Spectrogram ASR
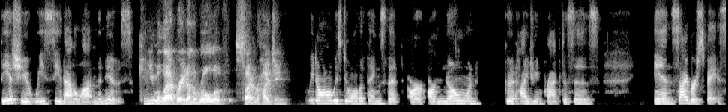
the issue. We see that a lot in the news. Can you elaborate on the role of cyber hygiene? We don't always do all the things that are are known good hygiene practices in cyberspace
